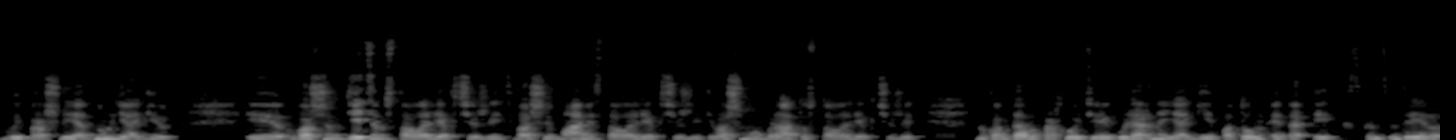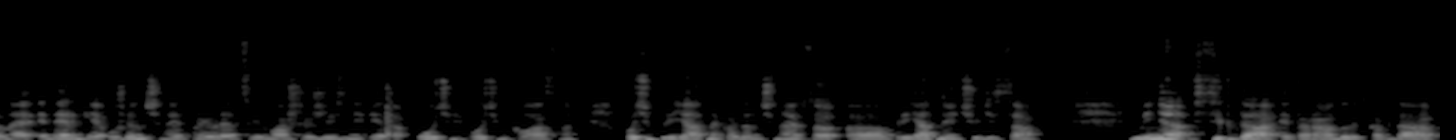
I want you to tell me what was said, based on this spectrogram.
вы прошли одну ягию, и вашим детям стало легче жить, вашей маме стало легче жить, вашему брату стало легче жить. Но когда вы проходите регулярно яги, потом эта сконцентрированная энергия уже начинает проявляться и в вашей жизни. И это очень-очень классно. Очень приятно, когда начинаются э, приятные чудеса. Меня всегда это радует, когда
